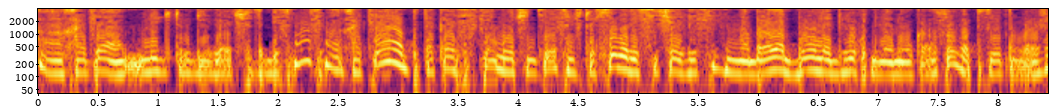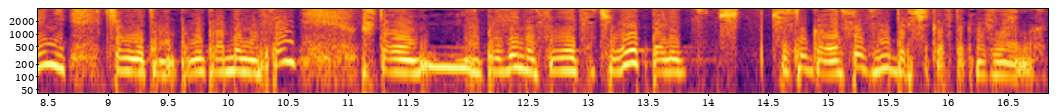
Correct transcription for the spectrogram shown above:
А, хотя люди другие говорят, что это бессмысленно. Хотя такая система очень интересная, что Хиллари сейчас действительно набрала более двух миллионов голосов в абсолютном выражении, чем у Трампа. Но проблема в том, что президентом становится человек по числу голосов выборщиков, так называемых.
